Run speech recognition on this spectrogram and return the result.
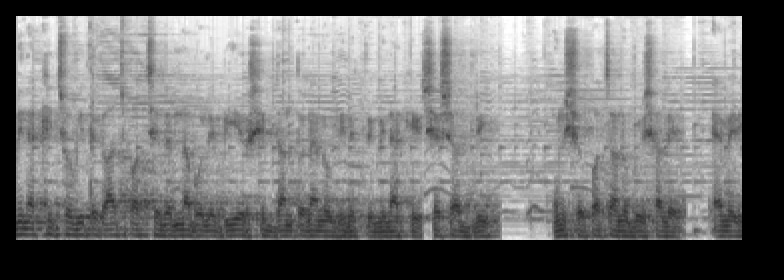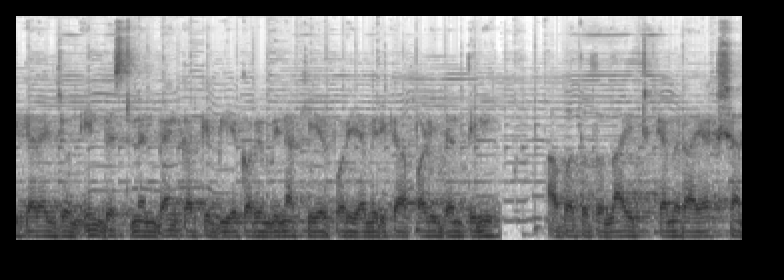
মীনাক্ষী ছবিতে কাজ পাচ্ছিলেন না বলে বিয়ের সিদ্ধান্ত নেন অভিনেত্রী মীনাক্ষী শেষাদ্রি। উনিশশো পঁচানব্বই সালে আমেরিকার একজন ইনভেস্টমেন্ট ব্যাংকারকে বিয়ে করেন মীনাক্ষী। এরপরই আমেরিকা পাড়ি দেন তিনি। আপাতত লাইট ক্যামেরা অ্যাকশন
